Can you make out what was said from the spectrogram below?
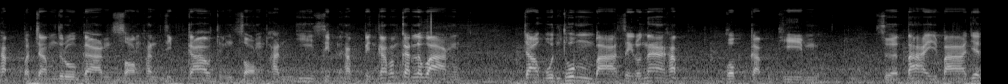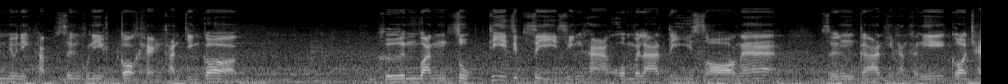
ครับ ประจำฤดูกาล 2019 ถึง 2020 นะครับ เป็นการพบกันระหว่างเจ้าบุญทุ่มบาร์เซโลนาครับ พบกับทีมเสือใต้บาเยิร์นมิวนิกครับ ซึ่งคนนี้ก็แข่งขันจริงก็ คืนวันศุกร์ที่ 14 สิงหาคมเวลาตีสองนะฮะ ซึ่งการแข่งขันครั้งนี้ก็ใช้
